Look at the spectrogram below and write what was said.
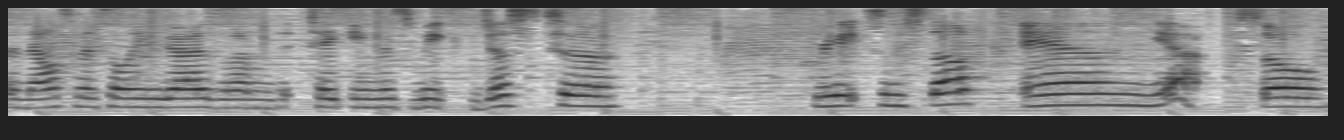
announcement telling you guys that I'm taking this week just to create some stuff. And yeah, so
